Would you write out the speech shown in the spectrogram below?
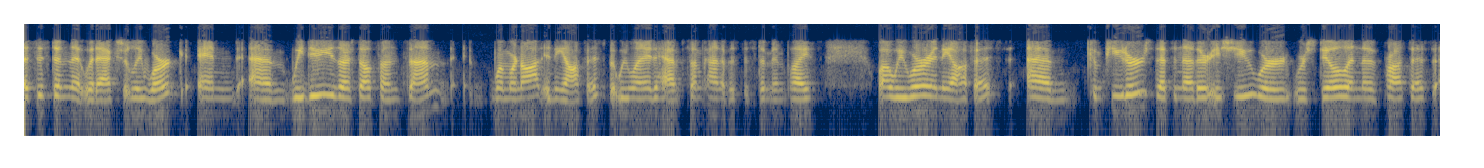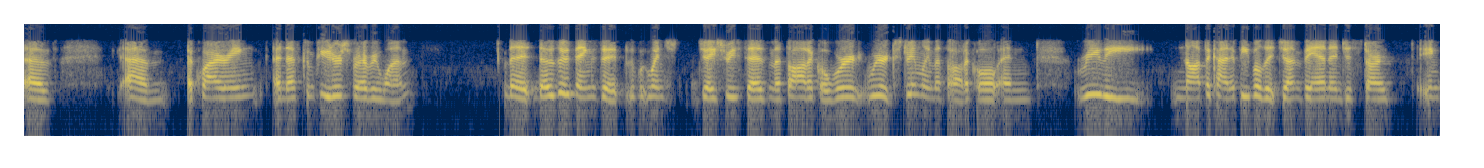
a system that would actually work and um, we do use our cell phones some when we're not in the office but we wanted to have some kind of a system in place while we were in the office. Um, computers, that's another issue. We're we're still in the process of um, acquiring enough computers for everyone. But those are things that when Jayshree says methodical, we're we're extremely methodical and really not the kind of people that jump in and just start in,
